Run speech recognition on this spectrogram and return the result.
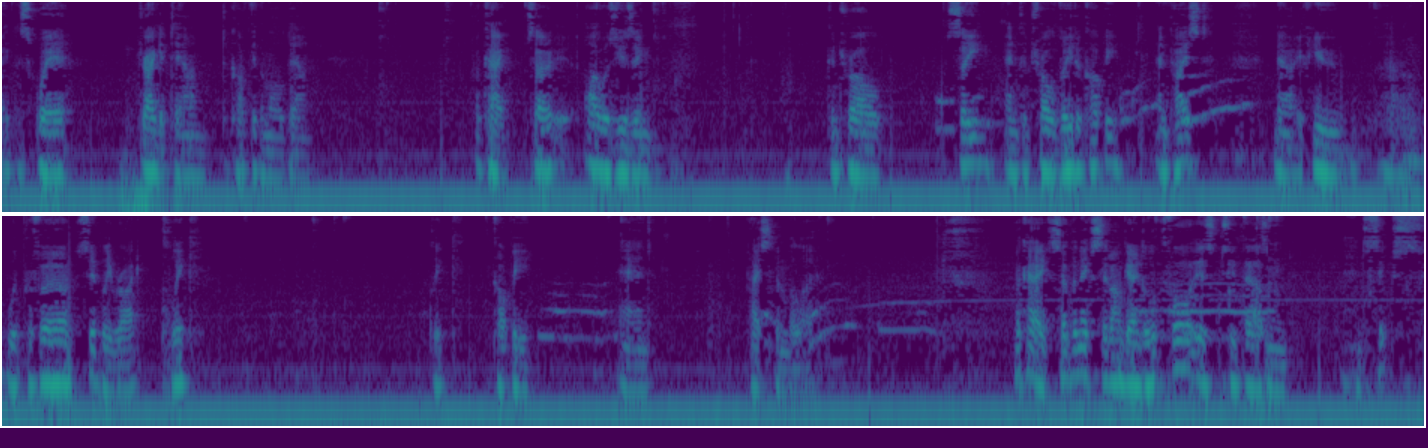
Take the square, drag it down to copy them all down. Okay, so I was using Control C and Control V to copy and paste. Now if you Uh, would prefer, simply right click, click copy and paste them below. Okay, so the next set I'm going to look for is 2006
